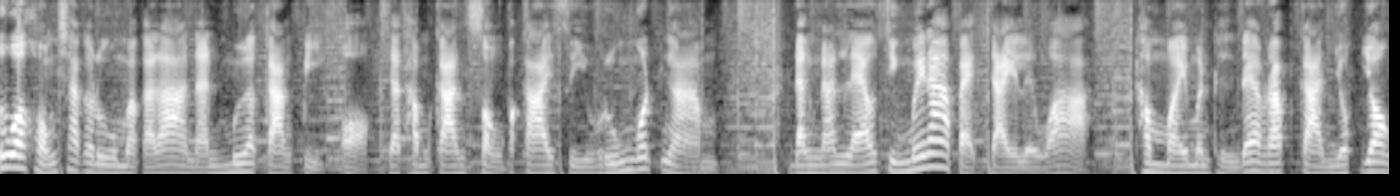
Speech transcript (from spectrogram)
ตัวของชาการูมาการ่านั้นเมื่อกางปีกออกจะทำการส่องประกายสีรุ้งงดงาม ดังนั้นแล้วจึงไม่น่าแปลกใจเลยว่าทำไมมันถึงได้รับการยกย่อง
